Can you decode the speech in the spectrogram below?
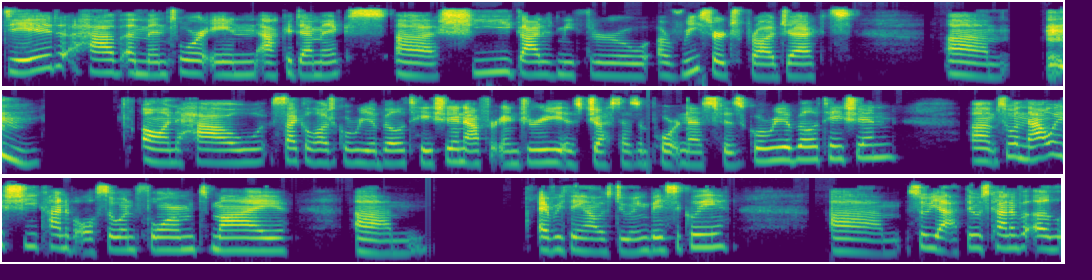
did have a mentor in academics. Uh, she guided me through a research project um, on how psychological rehabilitation after injury is just as important as physical rehabilitation. Um, so in that way, she kind of also informed my um, everything I was doing basically. Um, so yeah, there was kind of a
